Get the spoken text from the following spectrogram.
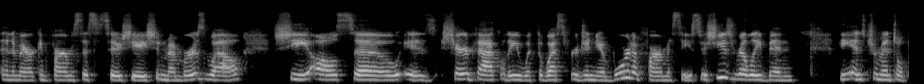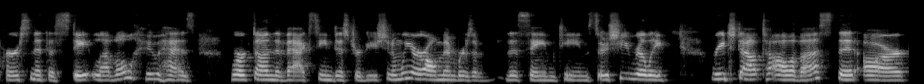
an American Pharmacists Association member as well, she also is shared faculty with the West Virginia Board of Pharmacy. So she's really been the instrumental person at the state level who has worked on the vaccine distribution. And we are all members of the same team. So she really reached out to all of us that are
